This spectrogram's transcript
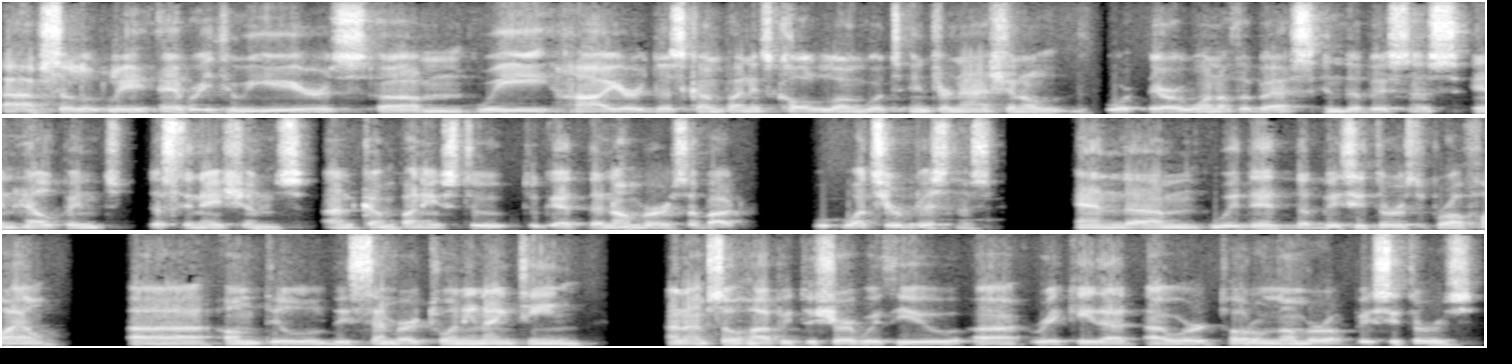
Absolutely. Every three years, um, we hire this company. It's called Longwoods International. They're one of the best in the business in helping destinations and companies to to get the numbers about what's your business. And um, we did the visitors profile uh, until December 2019. And I'm so happy to share with you, uh, Ricky, that our total number of visitors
